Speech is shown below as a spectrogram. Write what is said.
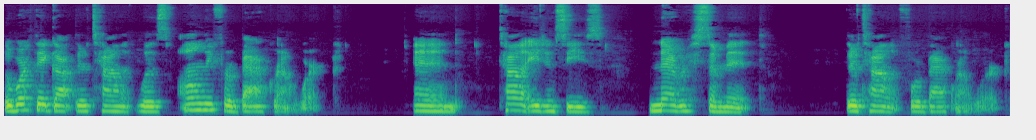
the work they got their talent was only for background work. And talent agencies never submit their talent for background work.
